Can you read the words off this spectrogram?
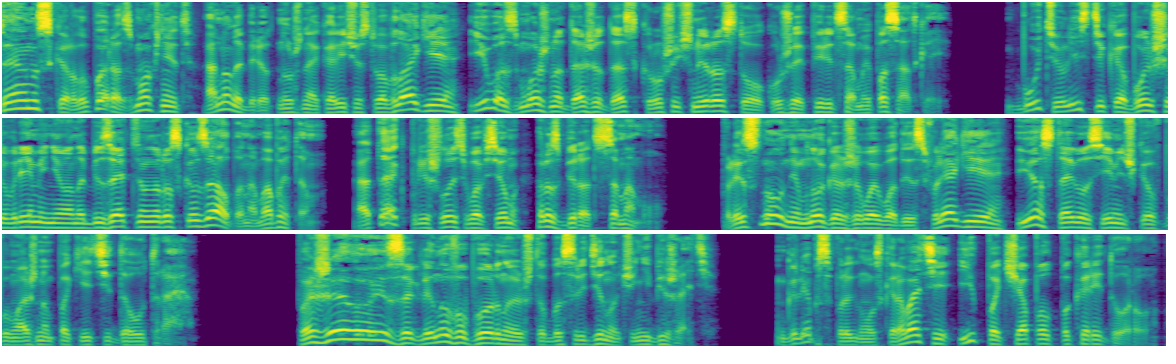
Там скорлупа размокнет, оно наберет нужное количество влаги и, возможно, даже даст крошечный росток уже перед самой посадкой. Будь у листика больше времени, он обязательно рассказал бы нам об этом. А так пришлось во всем разбираться самому. Плеснул немного живой воды с фляги и оставил семечко в бумажном пакете до утра. Пожалуй, загляну в уборную, чтобы среди ночи не бежать. Глеб спрыгнул с кровати и почапал по коридору.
